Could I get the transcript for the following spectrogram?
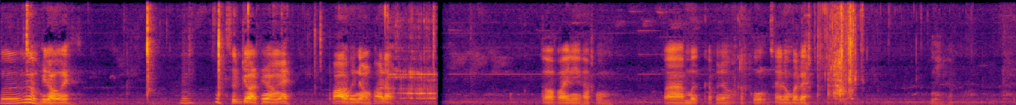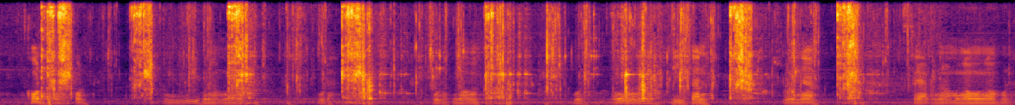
อื้อพี่น้องเอ้ยอื้อสุดยอดพี่น้องเอ้ยพ่อพี่น้องพ่อแล้วต่อไปนี่ครับผมปลาหมึกกับพี่น้องกับกุ้งใส่ลงไปเลยนี่ครับข้นพี่น้องข้นอุ้ยพี่น้องมึงเอาปูละปูละพี่น้องปูละโอ้ยสีสันสวยงาม แซ่บพี่น้องมึงเอามึงาปูละ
